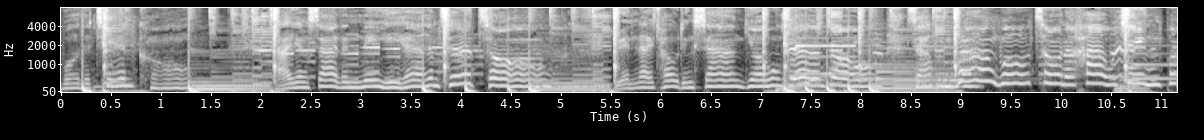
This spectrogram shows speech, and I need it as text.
我的天空，太阳晒得你很刺痛。原来头顶上有个洞，才会让我痛得好紧绷。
